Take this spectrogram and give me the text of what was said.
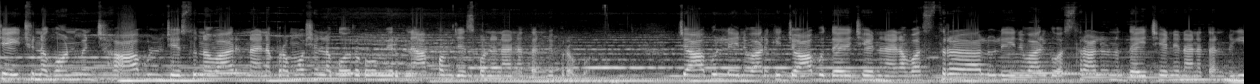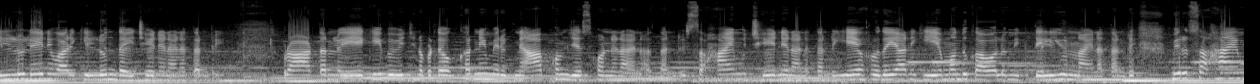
చేయించిన గవర్నమెంట్ జాబులు చేస్తున్న వారిని ఆయన ప్రమోషన్ల కొరకు మీరు జ్ఞాపకం చేసుకోండి నాయన తండ్రి ప్రభు. జాబులు లేని వారికి జాబు దయచేయండి నాయన. వస్త్రాలు లేని వారికి వస్త్రాలను దయచేయండి నాయన తండ్రి. ఇల్లు లేని వారికి ఇల్లును దయచేయండి నాయన తండ్రి. ప్రార్థనలు ఏకీభవించిన ప్రతి ఒక్కరిని మీరు జ్ఞాపకం చేసుకోండి నాయన తండ్రి. సహాయం చేయండి నాయన తండ్రి. ఏ హృదయానికి ఏ మందు కావాలో మీకు తెలియను నాయన తండ్రి. మీరు సహాయం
